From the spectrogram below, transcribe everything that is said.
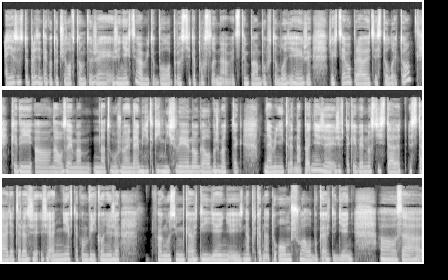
a ja som si to presne tak otočila v tomto, že, že nechcem, aby to bola proste tá posledná vec, ten pán Boh v tom lete, hej, že, že chcem mu práve cez to leto, kedy uh, naozaj mám na to možno aj najmenej takých myšlienok, alebo že ma to tak najmenej krát napadne, že, že v takej vernosti stáť, stáť a teraz, že, že ani nie v takom výkone, že fakt musím každý deň ísť napríklad na tú omšu alebo každý deň uh, sa,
